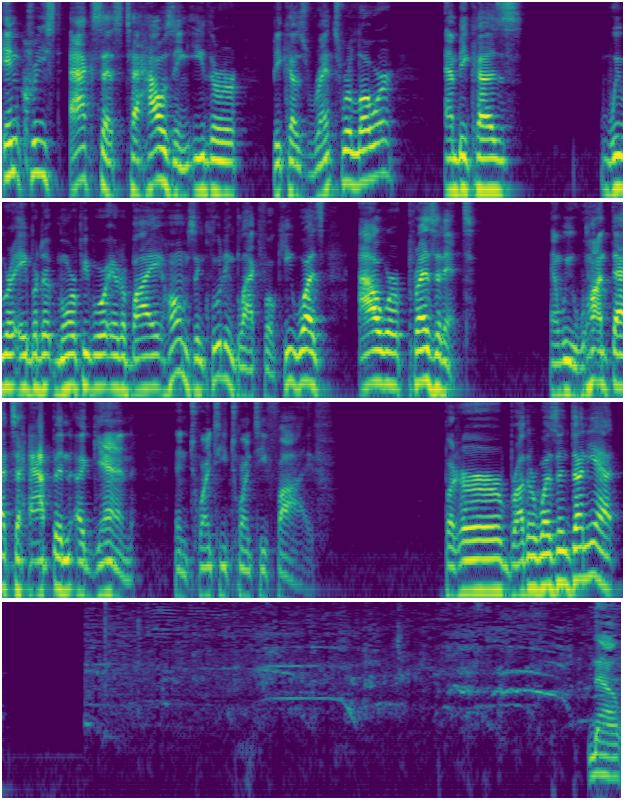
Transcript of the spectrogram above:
increased access to housing, either because rents were lower and because we were able to, more people were able to buy homes, including black folk. He was our president. And we want that to happen again in 2025. But her brother wasn't done yet. Now,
